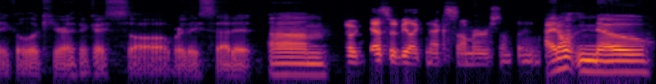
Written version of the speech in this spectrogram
take a look here. I think I saw where they said it. Um, I would guess it would be like next summer or something. I don't know.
